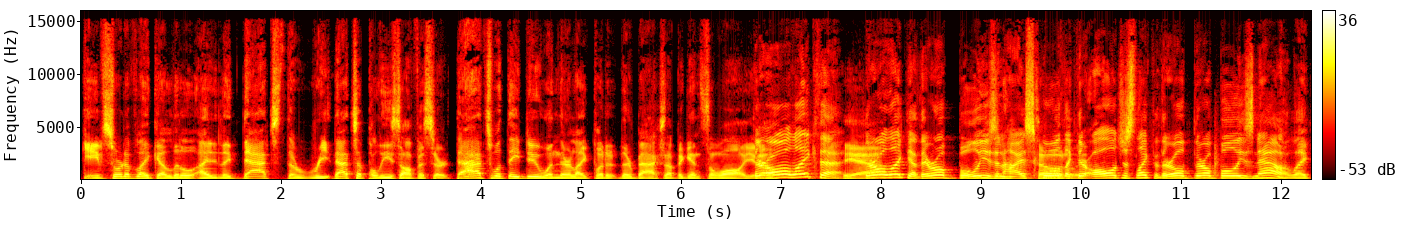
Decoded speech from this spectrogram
gave sort of like a little I like that's the re that's a police officer that's what they do when they're like put their backs up against the wall you They're know all like that. Yeah. They're all like that. They're all bullies in high school. Totally. Like they're all just like that. They're all they're all bullies now. Like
